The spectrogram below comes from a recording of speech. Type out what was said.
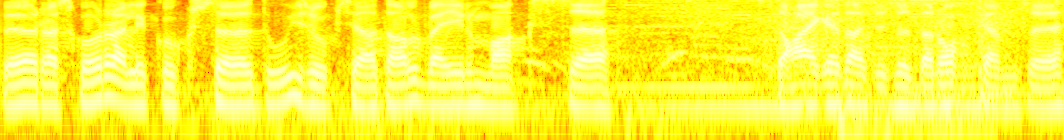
pööras korralikuks tuisuks ja talveilmaks. aeg edasi, seda rohkem see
